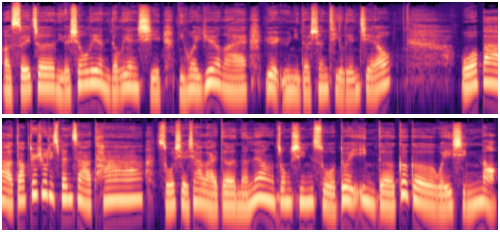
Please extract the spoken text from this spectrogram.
呃，随着你的修炼、你的练习，你会越来越与你的身体连接哦。我把 Dr. Joe Dispenza 他所写下来的能量中心所对应的各个微型脑，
